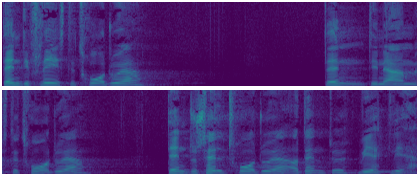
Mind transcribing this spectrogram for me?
Den de fleste tror du er. Den de nærmeste tror du er. Den du selv tror du er, og den du virkelig er.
